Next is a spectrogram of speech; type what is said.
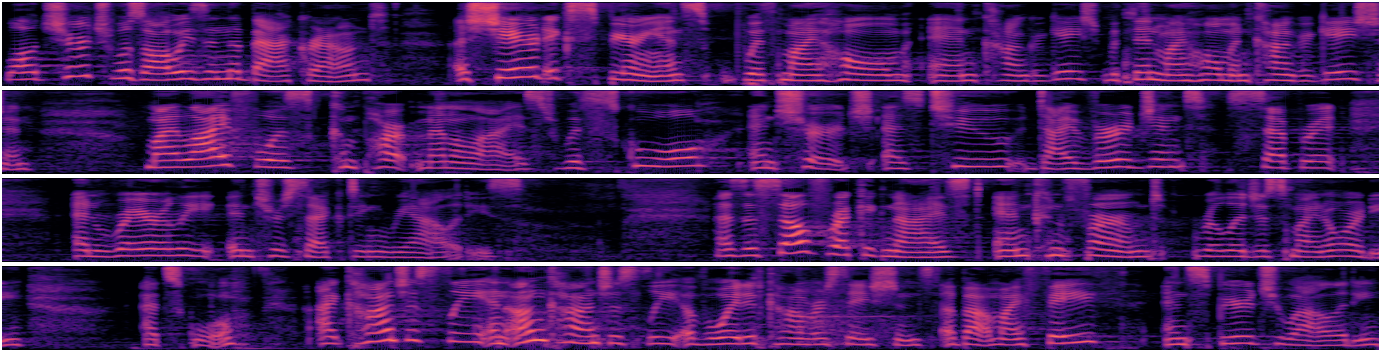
While church was always in the background, a shared experience with my home and congregation, within my home and congregation, my life was compartmentalized with school and church as two divergent, separate, and rarely intersecting realities. As a self recognized and confirmed religious minority at school, I consciously and unconsciously avoided conversations about my faith and spirituality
